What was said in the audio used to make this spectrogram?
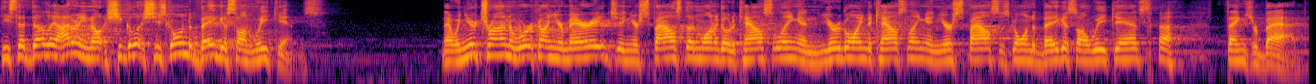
He said, Dudley, I don't even know. She go, she's going to Vegas on weekends. Now, when you're trying to work on your marriage and your spouse doesn't want to go to counseling, and you're going to counseling, and your spouse is going to Vegas on weekends, things are bad.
